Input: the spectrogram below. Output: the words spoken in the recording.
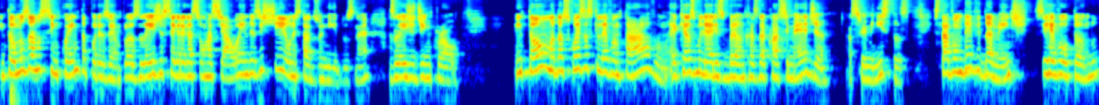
Então, nos anos 50, por exemplo, as leis de segregação racial ainda existiam nos Estados Unidos, né? As leis de Jim Crow. Então, uma das coisas que levantavam é que as mulheres brancas da classe média, as feministas, estavam devidamente se revoltando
